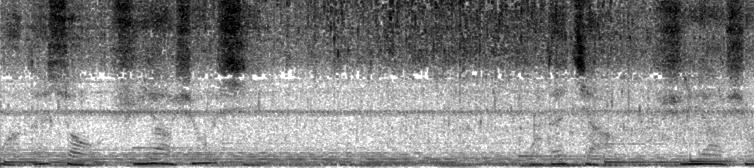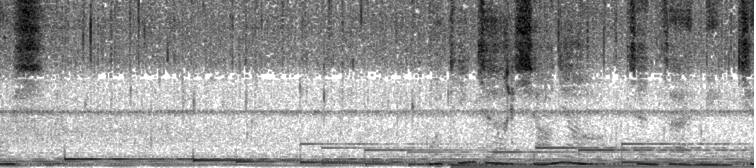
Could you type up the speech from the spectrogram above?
我的手需要休息，我的脚需要休息。这小鸟正在鸣叫。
